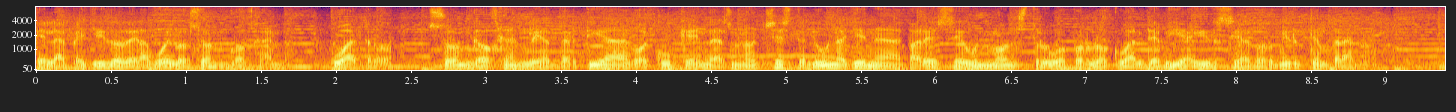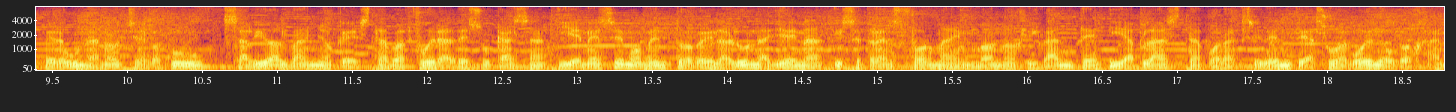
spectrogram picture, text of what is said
el apellido del abuelo Son Gohan. 4. Son Gohan le advertía a Goku que en las noches de luna llena aparece un monstruo por lo cual debía irse a dormir temprano. Pero una noche Goku salió al baño que estaba fuera de su casa y en ese momento ve la luna llena y se transforma en mono gigante y aplasta por accidente a su abuelo Gohan.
